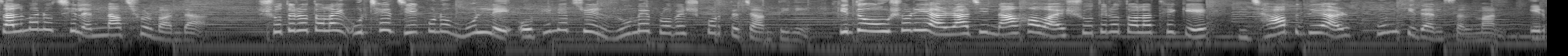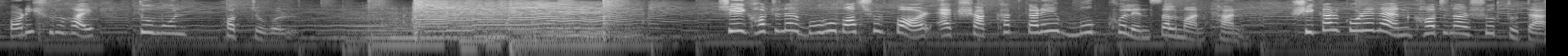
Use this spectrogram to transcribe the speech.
সালমানও ছিলেন নাছরবান্দা সতেরো তলায় উঠে যে কোনো মূল্যে অভিনেত্রীর রুমে প্রবেশ করতে চান তিনি। কিন্তু ঐশ্বরিয়া রাজি না হওয়ায় সতেরো তলা থেকে ঝাঁপ দেওয়ার হুমকি দেন সালমান। এরপরই শুরু হয় তুমুল হট্টগোল। সেই ঘটনার বহু বছর পর এক সাক্ষাৎকারে মুখ খোলেন সালমান খান। স্বীকার করে নেন ঘটনার সত্যতা।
